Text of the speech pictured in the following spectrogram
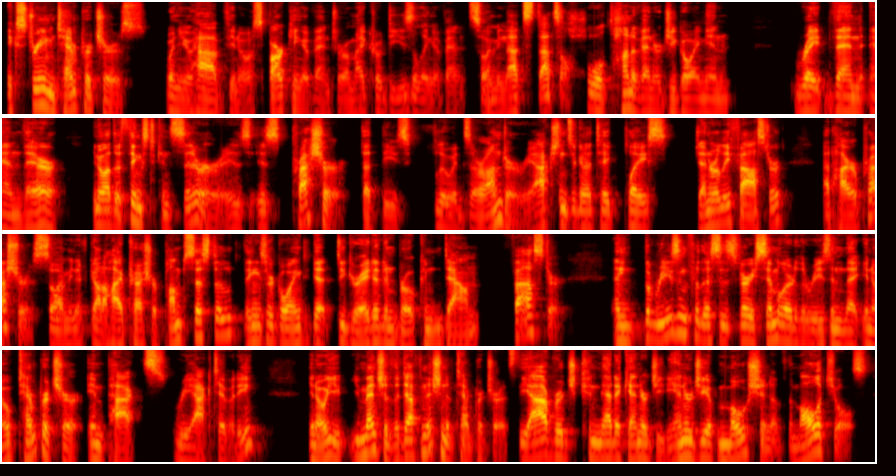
extreme temperatures when you have you know a sparking event or a micro dieseling event. So i mean that's that's a whole ton of energy going in right then and there. You know other things to consider is is pressure that these fluids are under. Reactions are going to take place generally faster at higher pressures. So i mean if you've got a high pressure pump system things are going to get degraded and broken down faster. And the reason for this is very similar to the reason that you know temperature impacts reactivity you know you, you mentioned the definition of temperature. It's the average kinetic energy the energy of motion of the molecules.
